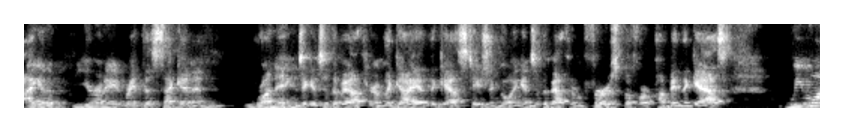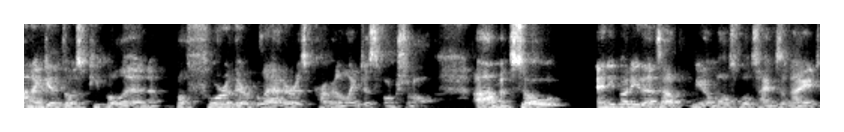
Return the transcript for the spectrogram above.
I got to urinate right this second and running to get to the bathroom, the guy at the gas station going into the bathroom first before pumping the gas. We want to get those people in before their bladder is permanently dysfunctional. Um, so anybody that's up, you know, multiple times a night,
